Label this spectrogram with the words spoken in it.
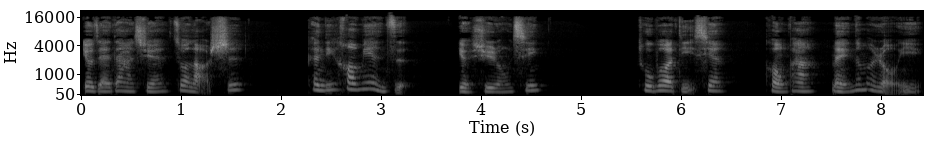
又在大学做老师，肯定好面子，有虚荣心，突破底线恐怕没那么容易。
